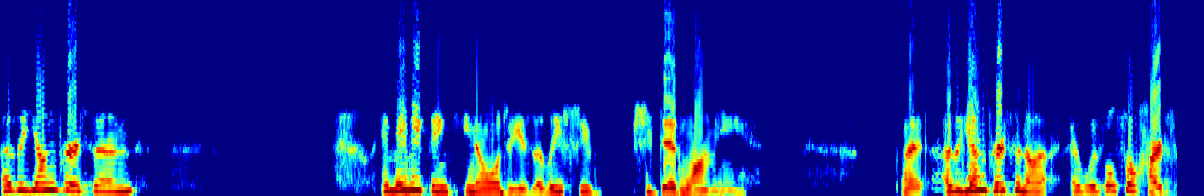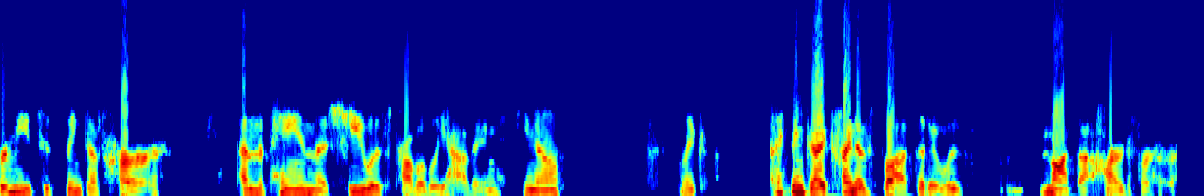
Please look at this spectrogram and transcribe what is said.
as a young person it made me think you know well geez at least she she did want me. But as a young person uh, it was also hard for me to think of her and the pain that she was probably having you know? Like i think i kind of thought that it was not that hard for her.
